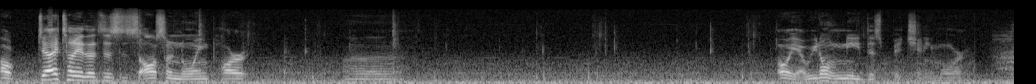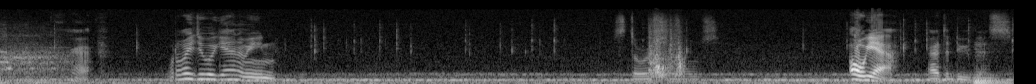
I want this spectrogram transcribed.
Oh, did I tell you that this is also annoying part? Uh... Oh yeah, we don't need this bitch anymore. Crap. What do I do again? I mean... Store shelves. Oh yeah, I have to do this.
